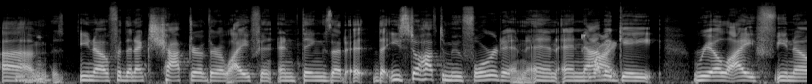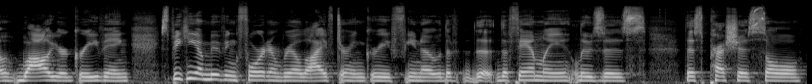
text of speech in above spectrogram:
um, mm-hmm. you know, for the next chapter of their life and, and, things that that you still have to move forward in and and navigate right. real life, you know, while you're grieving. Speaking of moving forward in real life during grief, you know, the the, the family loses this precious soul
